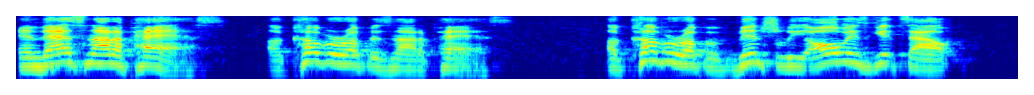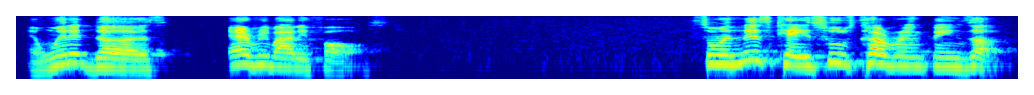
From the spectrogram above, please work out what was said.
And that's not a pass. A cover up is not a pass. A cover up eventually always gets out. And when it does, everybody falls. So in this case, who's covering things up?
